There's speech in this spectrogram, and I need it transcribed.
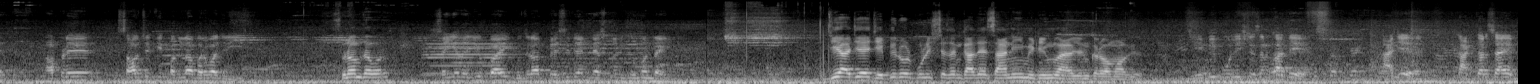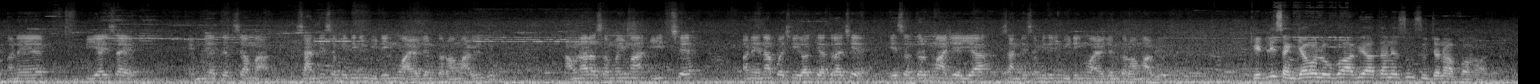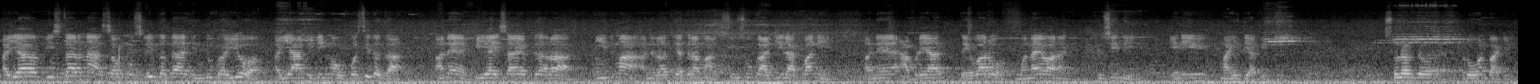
આપણે સાવચેતી પગલાં ભરવા જોઈએ. શું નામ તમારું? Sayyed Ayubbhai Gujarat president national human right. જે આજે જેપી રોડ પોલીસ સ્ટેશન ખાતે શાની મિટિંગનું આયોજન કરવામાં આવ્યું. જેપી પોલીસ સ્ટેશન ખાતે આજે કાટકર સાહેબ અને પીઆઈ સાહેબ એમની અધ્યક્ષતામાં શાંતિ સમિતિની મિટિંગનું આયોજન કરવામાં આવ્યું હતું. આવનારા સમયમાં ઈદ છે અને એના પછી રથયાત્રા છે. એ સંદર્ભમાં આજે અહીંયા શાંતિ સમિતિની મિટિંગનું આયોજન કરવામાં આવ્યું હતું. કેટલી સંખ્યામાં લોકો આવ્યા હતા અને શું સૂચન આપવામાં આવ્યું? અહીંયા વિસ્તારના સૌ મુસ્લિમ તથા હિન્દુ ભાઈઓ અહીંયા આ મિટિંગમાં ઉપસ્થિત હતા અને પીઆઈ સાહેબ દ્વારા ઈદમાં અને રથયાત્રામાં શું શું કાળજી રાખવાની અને આપણે આ તહેવારો મનાવવાના ખુશીથી એની માહિતી આપી. શું નામ તમારું? રોહન પાટીલ.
